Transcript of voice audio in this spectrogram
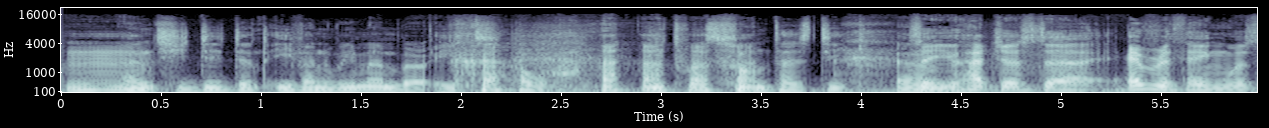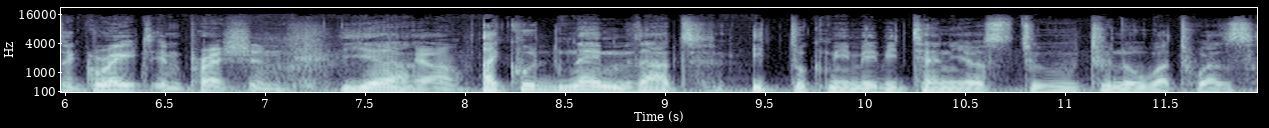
Mm. And she didn't even remember it. it was fantastic. so Um, you had just uh, everything was a great impression. yeah, Yeah. I could name that. It took me maybe 10 years to, to know what was.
